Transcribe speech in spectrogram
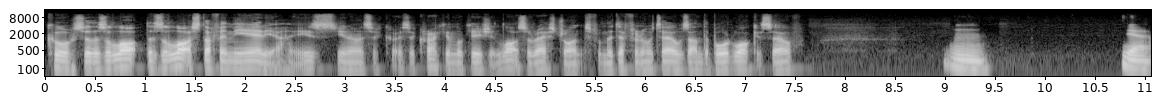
course. So there's a lot. There's a lot of stuff in the area. It is, you know, it's a it's a cracking location. Lots of restaurants from the different hotels and the boardwalk itself. Mm. Yeah,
